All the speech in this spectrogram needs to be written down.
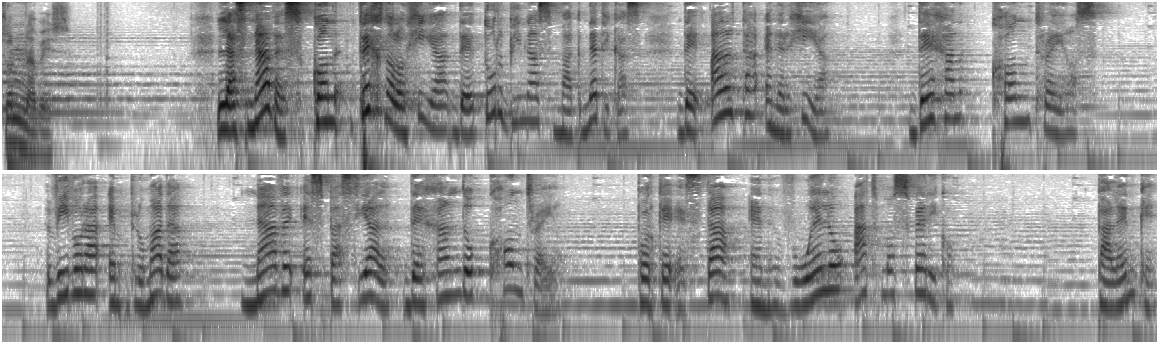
Son naves. Las naves con tecnología de turbinas magnéticas de alta energía dejan contrails. Víbora emplumada, nave espacial dejando contrail, porque está en vuelo atmosférico. Palenque.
